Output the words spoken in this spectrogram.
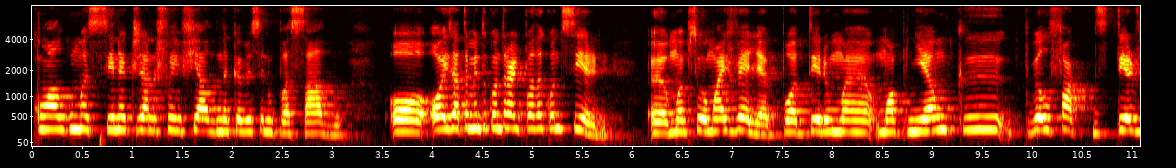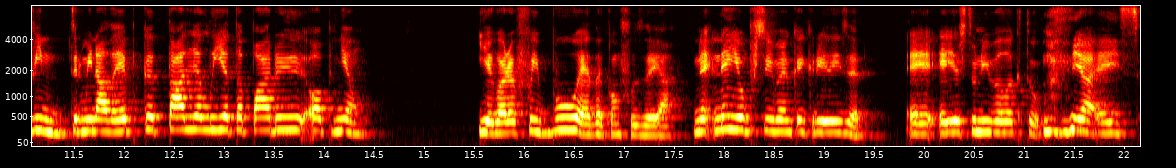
com alguma cena que já nos foi enfiado na cabeça no passado, ou, ou exatamente o contrário que pode acontecer. Uh, uma pessoa mais velha pode ter uma, uma opinião que, pelo facto de ter vindo de determinada época, está-lhe ali a tapar eh, a opinião. E agora fui bué da confusa, yeah. nem, nem eu percebi bem o que eu queria dizer. É, é este o nível a que estou, yeah, é isso.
